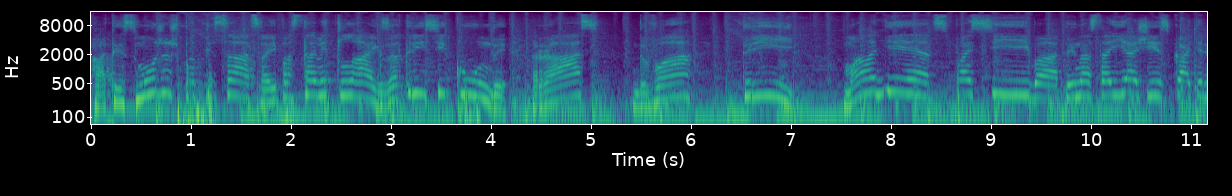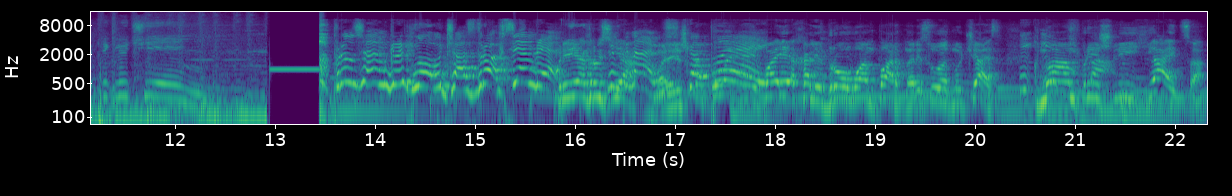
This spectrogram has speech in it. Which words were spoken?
А ты сможешь подписаться и поставить лайк за 3 секунды? Раз, два, три. Молодец, спасибо, ты настоящий искатель приключений. Продолжаем играть в новый час. Здорово, всем привет! Привет, друзья! Мишка Плей! Поехали! Draw One Part, нарисую одну часть. И- К нам Ичка. пришли яйца,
